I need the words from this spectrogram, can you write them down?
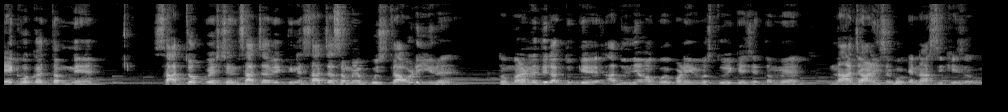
એક વખત તમને સાચો ક્વેશ્ચન સાચા વ્યક્તિને સાચા સમયે પૂછતા આવડી ગયું ને તો મને નથી લાગતું કે આ દુનિયામાં કોઈ પણ એવી વસ્તુ હોય કે જે તમે ના જાણી શકો કે ના શીખી શકો.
